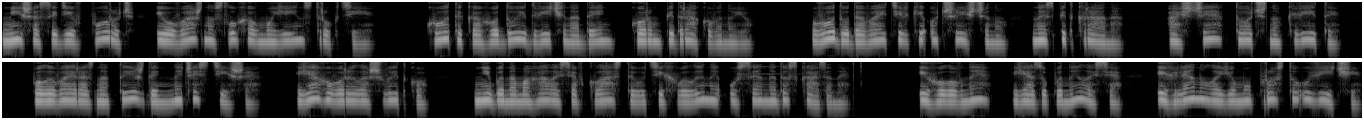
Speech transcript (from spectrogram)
Міша сидів поруч і уважно слухав мої інструкції. Котика годуй двічі на день корм під раковиною. Воду давай тільки очищену, не з-під крана, а ще точно квіти, поливай раз на тиждень не частіше. Я говорила швидко, ніби намагалася вкласти у ці хвилини усе недосказане. І головне, я зупинилася і глянула йому просто у вічі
